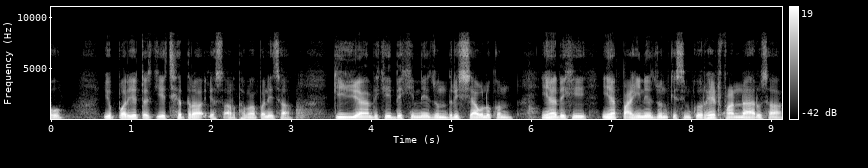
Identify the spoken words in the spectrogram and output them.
हो। यो पर्यटकीय क्षेत्र यस अर्थमा पनि छ कि यहाँदेखि देखिने जुन दृश्यावलोकन यहाँदेखि यहाँ पाइने जुन किसिमको रेड फान्डाहरू छ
